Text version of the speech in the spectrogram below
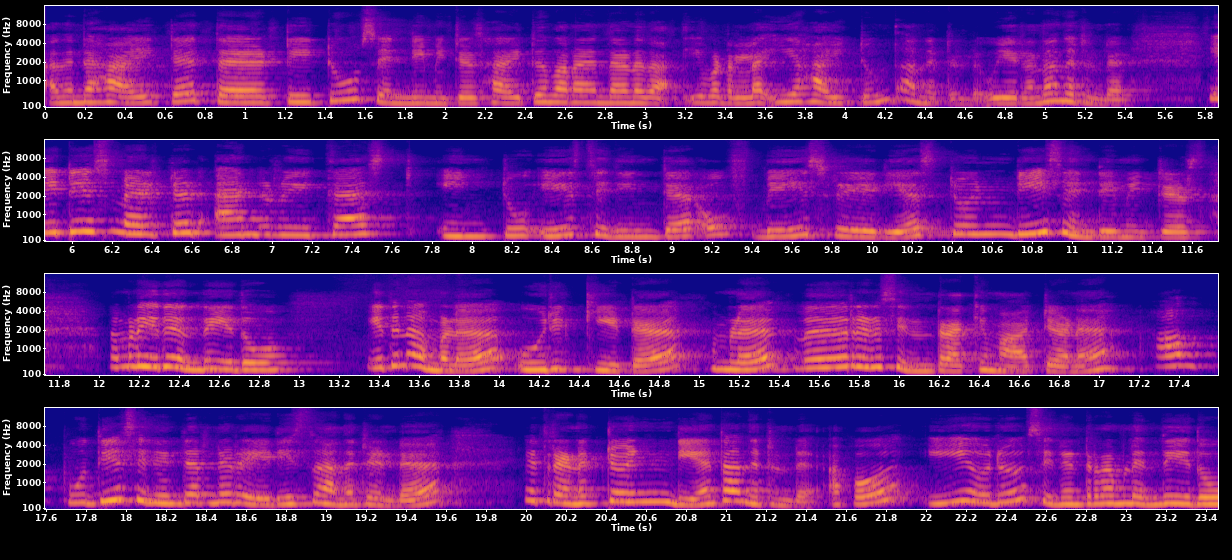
അതിന്റെ height thirty two centimetres height എന്ന് പറയുന്നത് എന്താണ്? ദാ ഇവിടെയുള്ള ഈ ഹൈറ്റും തന്നിട്ടുണ്ട്. ഉയരം തന്നിട്ടുണ്ട്. It is melted and recast into a cylinder of base radius twenty centimetres നമ്മൾ ഇത് എന്ത് ചെയ്തു? ഇത് നമ്മൾ ഉരുക്കിയിട്ട് നമ്മൾ വേറൊരു സിലിണ്ടറാക്കി മാറ്റുകയാണ്. ആ പുതിയ സിലിണ്ടറിന്റെ റേഡിയസ് തന്നിട്ടുണ്ട്. എത്രയാണ്? ട്വന്റി തന്നിട്ടുണ്ട്. അപ്പോൾ ഈ ഒരു സിലിണ്ടർ നമ്മൾ എന്ത് ചെയ്തു?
